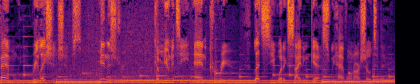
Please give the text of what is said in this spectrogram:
family, relationships, ministry, community, and career. Let's see what exciting guests we have on our show today.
